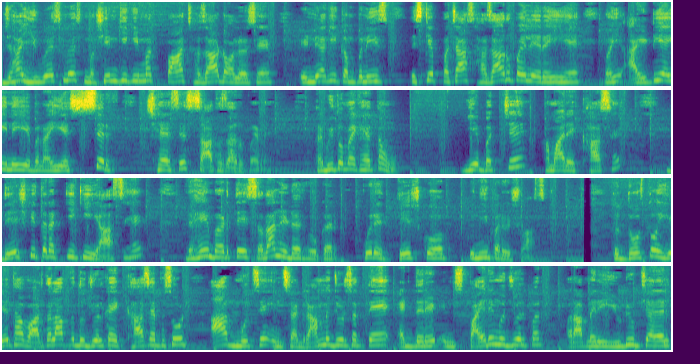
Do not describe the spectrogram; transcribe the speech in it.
जहाँ यूएस में इस मशीन की कीमत पाँच हज़ार डॉलर है इंडिया की कंपनीज़ इसके पचास हज़ार रुपए ले रही हैं वहीं आईटीआई ने ये बनाई है सिर्फ़ छह से सात हज़ार रुपए में। तभी तो मैं कहता हूँ, ये बच्चे हमारे खास हैं, देश की तरक्की की आस है, रहें बढ़ते सदा निडर होकर पूरे देश को अब उन्हीं पर विश्वास है। तो दोस्तों, ये था वार्तालाप विद उज्जवल का एक खास एपिसोड। आप मुझसे इंस्टाग्राम में जुड़ सकते हैं at the rate inspiring Ujjwal पर, और आप मेरे यूट्यूब चैनल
